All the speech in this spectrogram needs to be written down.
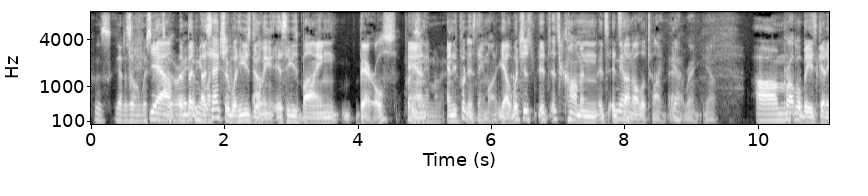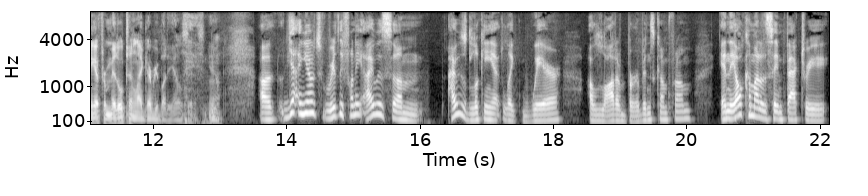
who's got his own whiskey yeah, too, right? but I mean, like- essentially what he's doing is he's buying barrels and name on it. and he's putting his name on it. Yeah, which is it, it's common. It's it's Yeah. done all the time. Yeah, right. Yeah. Probably he's getting it from Midleton like everybody else is. Know. Uh, yeah, you know it's really funny. I was um, I was looking at like where a lot of bourbons come from, and they all come out of the same factory.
